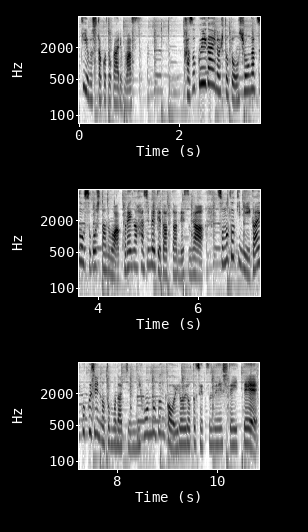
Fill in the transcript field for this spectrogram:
ーティーをしたことがあります。家族以外の人とお正月を過ごしたのはこれが初めてだったんですがその時に外国人の友達に日本の文化をいろいろと説明していて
